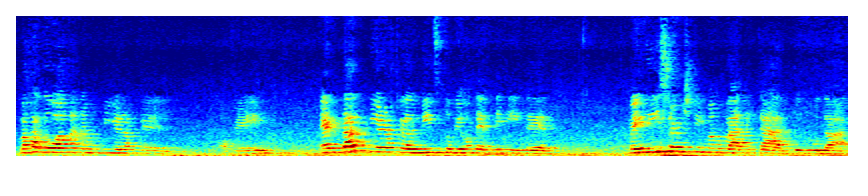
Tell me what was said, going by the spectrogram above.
makagawa ka ng miracle. Okay? And that miracle needs to be authenticated. May research team ang Vatican to do that.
